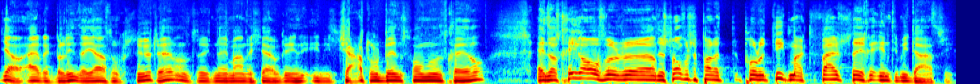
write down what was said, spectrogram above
ja, eigenlijk Belinda, jij had hem gestuurd, hè? Want ik neem aan dat jij ook de in- initiator bent van het geheel. En dat ging over eh, de Zandvoortse poli- politiek maakt vuist tegen intimidatie.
